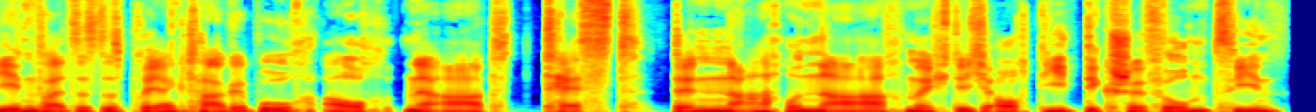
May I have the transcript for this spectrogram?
Jedenfalls ist das Projekttagebuch auch eine Art Test, denn nach und nach möchte ich auch die Dickschiffe umziehen.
